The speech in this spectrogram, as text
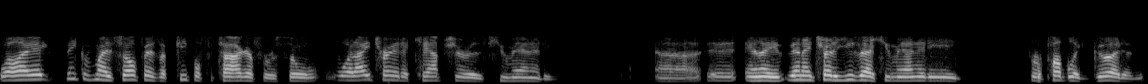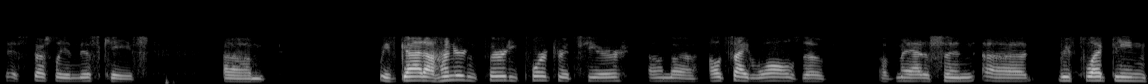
Well, I think of myself as a people photographer, so what I try to capture is humanity, uh, and I then I try to use that humanity for public good, and especially in this case. Um, we've got 130 portraits here on the outside walls of of Madison, uh, reflecting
